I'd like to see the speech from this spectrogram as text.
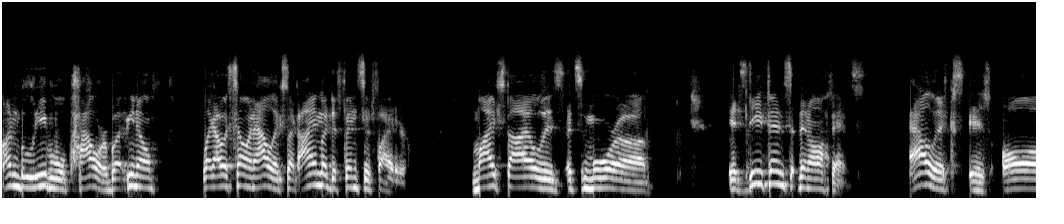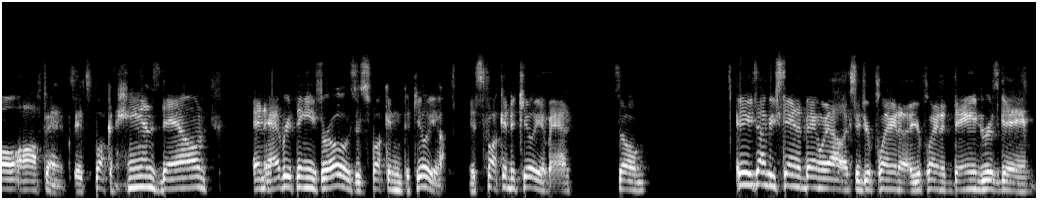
unbelievable power. But you know, like I was telling Alex, like I'm a defensive fighter. My style is it's more uh it's defense than offense. Alex is all offense. It's fucking hands down, and everything he throws is fucking to kill you. It's fucking to kill you, man. So anytime you stand and bang with Alex, you're playing a you're playing a dangerous game.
